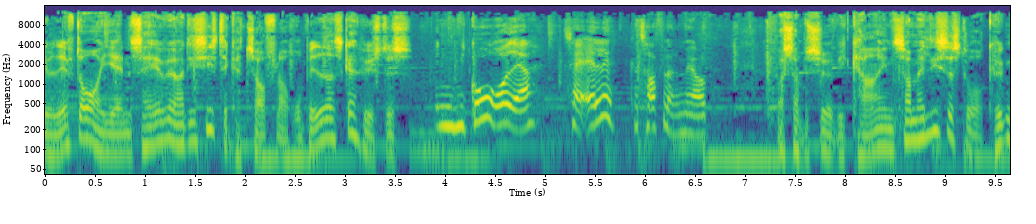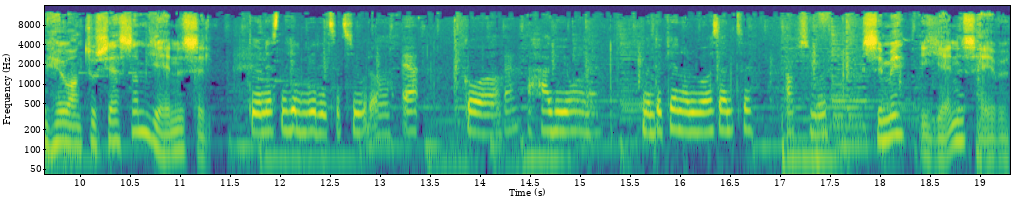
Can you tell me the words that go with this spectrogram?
blevet efterår i Jens have, og de sidste kartofler og rubeder skal høstes. Men mit gode råd er, tag alle kartoflerne med op. Og så besøger vi Karin, som er lige så stor køkkenhaveentusiast som Janne selv. Det er jo næsten helt meditativt at ja. gå og, ja. og hakke i jorden. Men det kender du også altid. Absolut. Se med i Jannes have.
